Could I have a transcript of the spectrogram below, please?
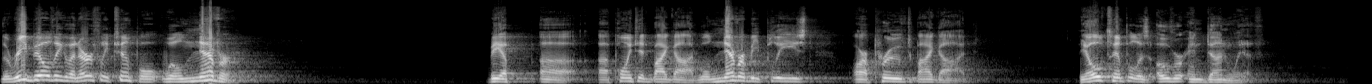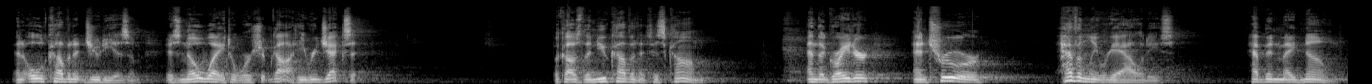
The rebuilding of an earthly temple will never be a, uh, appointed by God, will never be pleased or approved by God. The old temple is over and done with. And old covenant Judaism is no way to worship God. He rejects it because the new covenant has come. And the greater and truer heavenly realities have been made known.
